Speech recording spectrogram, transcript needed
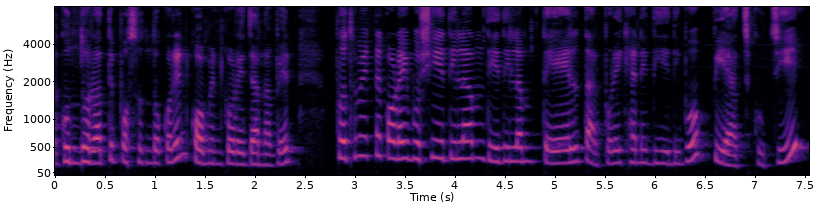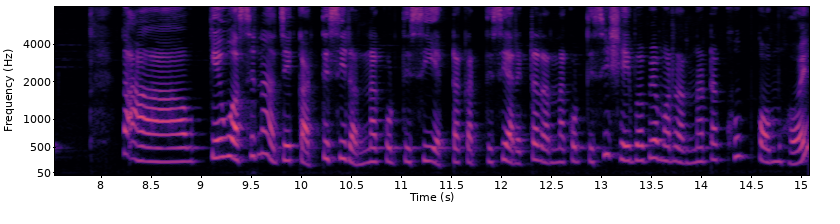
আগুন ধরাতে পছন্দ করেন কমেন্ট করে জানাবেন। প্রথমে একটা কড়াই বসিয়ে দিলাম, দিয়ে দিলাম তেল, তারপরে এখানে দিয়ে দিব পেঁয়াজ কুচি। কেউ আছে না যে কাটতেছি, রান্না করতেছি, একটা কাটতেছি, আরেকটা রান্না করতেছি, সেইভাবে আমার রান্নাটা খুব কম হয়।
